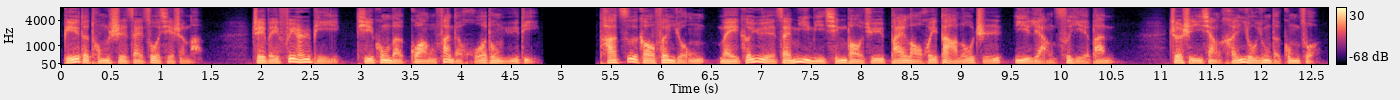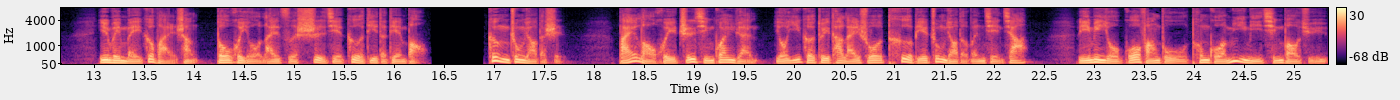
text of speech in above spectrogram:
别的同事在做些什么。这为菲尔比提供了广泛的活动余地。他自告奋勇，每个月在秘密情报局百老汇大楼值一两次夜班，这是一项很有用的工作，因为每个晚上都会有来自世界各地的电报。更重要的是，百老汇执行官员有一个对他来说特别重要的文件夹。里面有国防部通过秘密情报局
